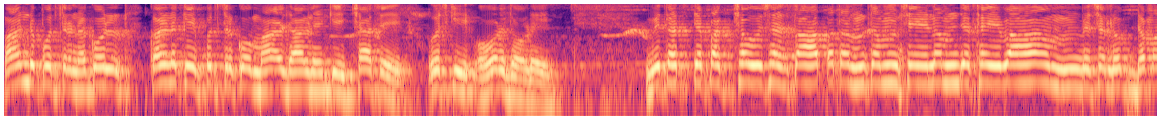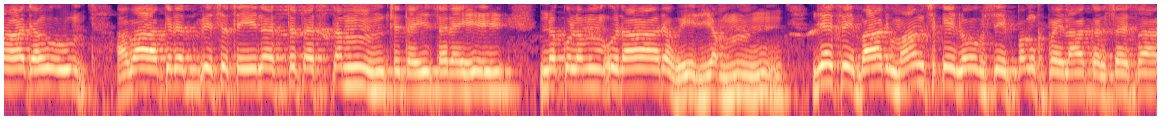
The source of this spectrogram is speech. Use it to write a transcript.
पांडुपुत्र नकुल, कर्ण के पुत्र को मार डालने की इच्छा से उसकी ओर दौड़े। वितत्य पक्ष सहसा पतंतम सेनम जथैवाम विषलुब्धमाजौ अवाकृत विषसेनस्तम नकुलम उदार वीर्यम। जैसे बाज मांस के लोभ से पंख फैलाकर सहसा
